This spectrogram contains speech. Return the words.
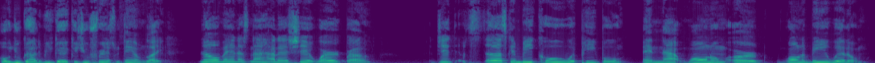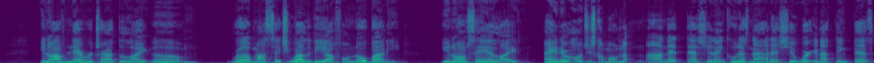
Oh you got to be gay because you friends with them. Like no man that's not how that shit work bro. Just studs can be cool with people and not want them or want to be with them you know i've never tried to like um rub my sexuality off on nobody. You know what i'm saying? Like i ain't never oh just come on nah, nah that that shit ain't cool. That's not how that shit work. And i think that's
